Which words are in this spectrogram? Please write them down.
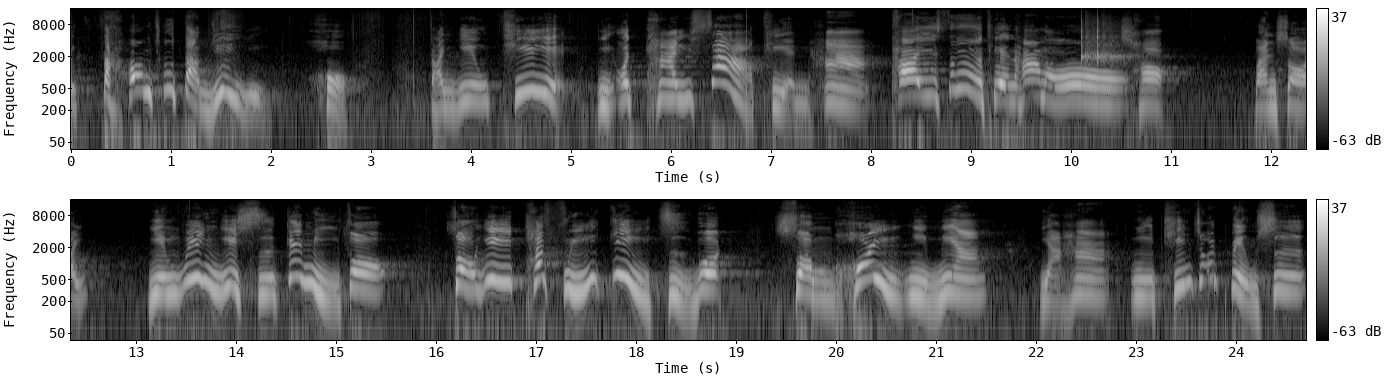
我答应出答应你。好，但要天爷，你爱大杀天下，太沙天下么？错，万岁，因为一时嘅迷惑，所以他非己之物，伤害人命。也下你听在表示，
